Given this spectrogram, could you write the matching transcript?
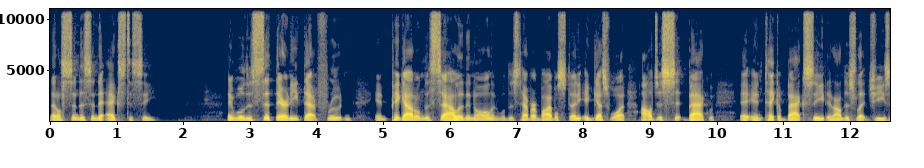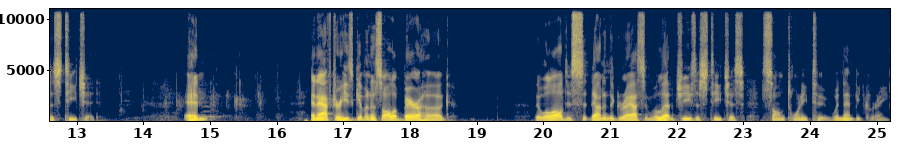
that'll send us into ecstasy. And we'll just sit there and eat that fruit and, and pig out on the salad and all, and we'll just have our Bible study. And guess what? I'll just sit back and take a back seat and I'll just let Jesus teach it. And and after he's given us all a bear hug, that we'll all just sit down in the grass and we'll let Jesus teach us Psalm 22. Wouldn't that be great?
